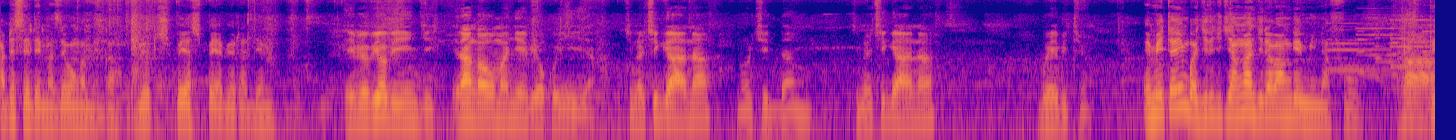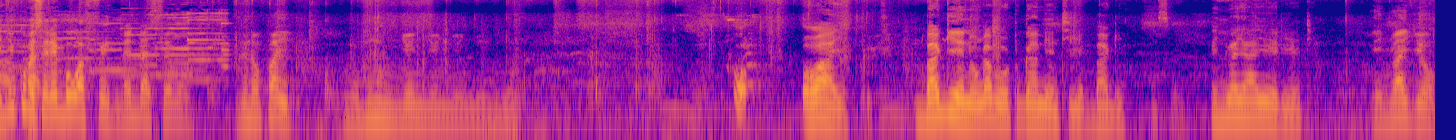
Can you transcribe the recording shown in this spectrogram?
Ate sente emazeewo nga meka spare spare byotaddemu. Ebyo byo bingi era nga womanyi ebyokuyiiya. Kino kigaana n'okiddamu. Kino kigaana bwe bityo emitayimbwa giri gitya nga njirabanga eminafu tegikube serebu waffe. Nedda ssebo zino pipe mumunyu nnyo nnyo nnyo nnyo nnyo. Owaaye bagi eno nga bwotugambye nti ye bagi enywa yaayo eri etya? Enywa yo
